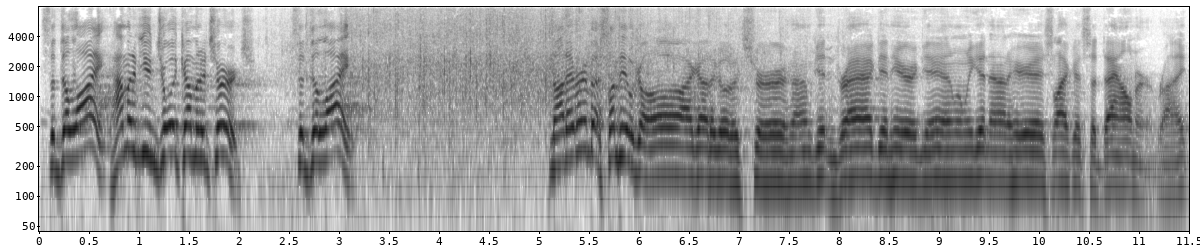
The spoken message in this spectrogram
it's a delight. How many of you enjoy coming to church? It's a delight. Not everybody. Some people go, Oh, I got to go to church. I'm getting dragged in here again. When we get out of here, it's like it's a downer, right?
